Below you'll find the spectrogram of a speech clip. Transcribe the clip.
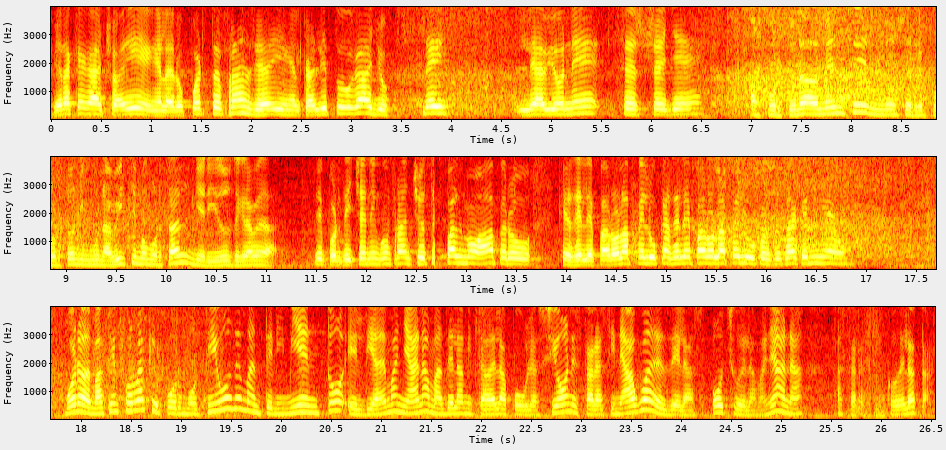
Viera qué gacho ahí en el aeropuerto de Francia y en el Carlitos Gallo. Ahí, le avioné, se estrellé. Afortunadamente no se reportó ninguna víctima mortal ni heridos de gravedad. Y por dicha ningún franchute palmó, ah, pero que se le paró la peluca, se le paró la peluca, usted sabe qué miedo. Bueno, además se informa que por motivo de mantenimiento, el día de mañana más de la mitad de la población estará sin agua desde las 8 de la mañana hasta las 5 de la tarde.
